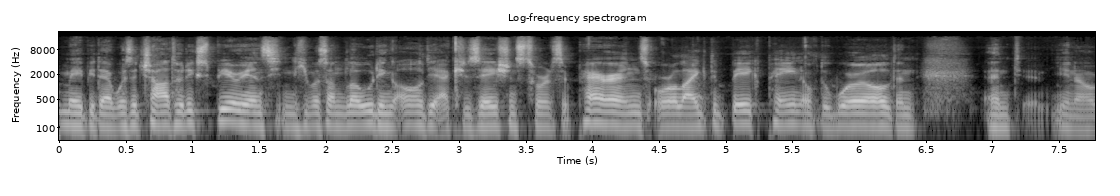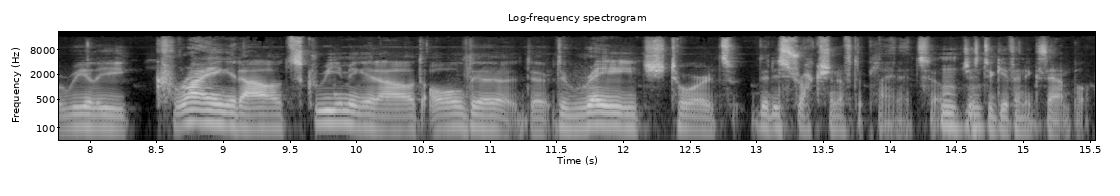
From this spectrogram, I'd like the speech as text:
maybe there was a childhood experience and he was unloading all the accusations towards the parents or like the big pain of the world and and you know really crying it out screaming it out all the the, the rage towards the destruction of the planet so mm-hmm. just to give an example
